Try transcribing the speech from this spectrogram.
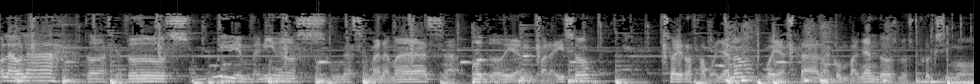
Hola, hola todas y a todos. Muy bienvenidos una semana más a otro día en el paraíso. Soy Rafa Moyano, voy a estar acompañándoos los próximos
